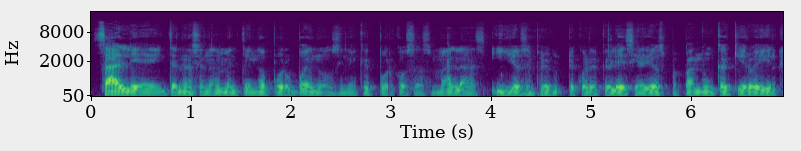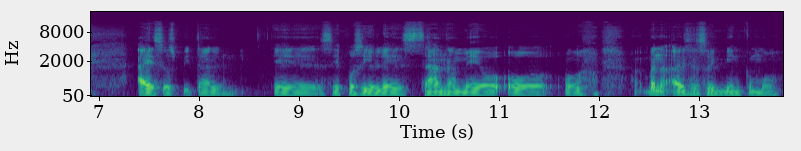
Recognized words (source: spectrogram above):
sale internacionalmente no por buenos, sino que por cosas malas. Y yo siempre recuerdo que le decía a Dios, papá, nunca quiero ir a ese hospital. Eh, si es posible, sáname o, o, bueno, a veces soy bien como,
